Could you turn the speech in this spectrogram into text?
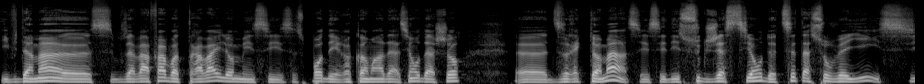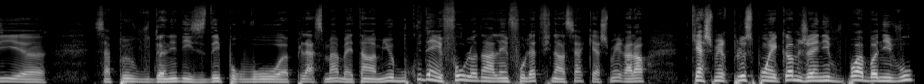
évidemment, si vous avez à faire votre travail, là, mais ce n'est pas des recommandations d'achat directement. C'est des suggestions de titres à surveiller si ça peut vous donner des idées pour vos euh, placements, bien, tant mieux. Beaucoup d'infos dans l'infolette financière Cachemire. Alors, cachemireplus.com, gênez-vous pas, abonnez-vous.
